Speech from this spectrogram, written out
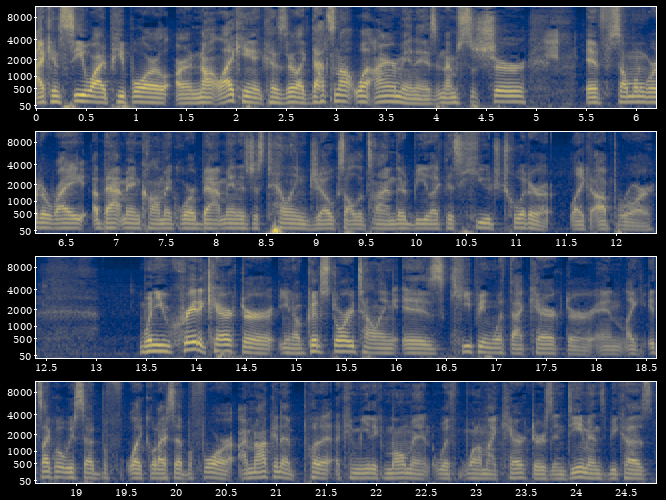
I can see why people are are not liking it because they're like, that's not what Iron Man is. And I'm sure if someone were to write a Batman comic where Batman is just telling jokes all the time, there'd be like this huge Twitter like uproar. When you create a character, you know, good storytelling is keeping with that character, and like it's like what we said, bef- like what I said before. I'm not gonna put a comedic moment with one of my characters in Demons because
